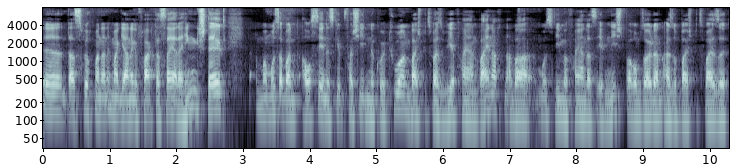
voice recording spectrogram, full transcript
das wird man dann immer gerne gefragt, das sei ja dahingestellt. Man muss aber auch sehen, es gibt verschiedene Kulturen, beispielsweise wir feiern Weihnachten, aber Muslime feiern das eben nicht. Warum soll dann also beispielsweise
